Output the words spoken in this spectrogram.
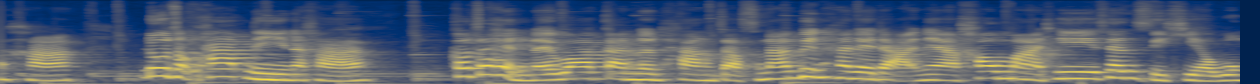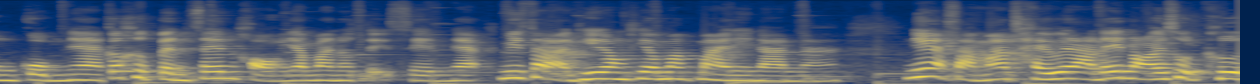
นะคะ ดูจากภาพนี้นะคะ ก็จะเห็นได้ว่าการเดินทางจากสนามบินฮาเนดะเนี่ยเข้ามาที่เส้นสีเขียววงกลมเนี่ยก็คือเป็นเส้นของยามาโนเตะเซนเนี่ยมีสถานที่ท่องเที่ยวมากมายในนั้นนะเนี่ยสามารถใช้เวลาได้น้อยสุดคือ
